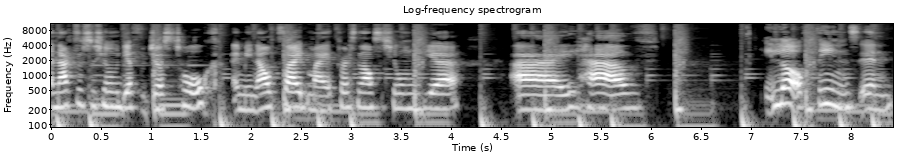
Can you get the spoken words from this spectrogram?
an active social media for Just Talk. I mean, outside my personal social media, I have a lot of things and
